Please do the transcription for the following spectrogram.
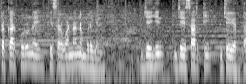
प्रकार करू नये ही सर्वांना नम्र विनंती. जय हिंद जय सारथी जय योद्धा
